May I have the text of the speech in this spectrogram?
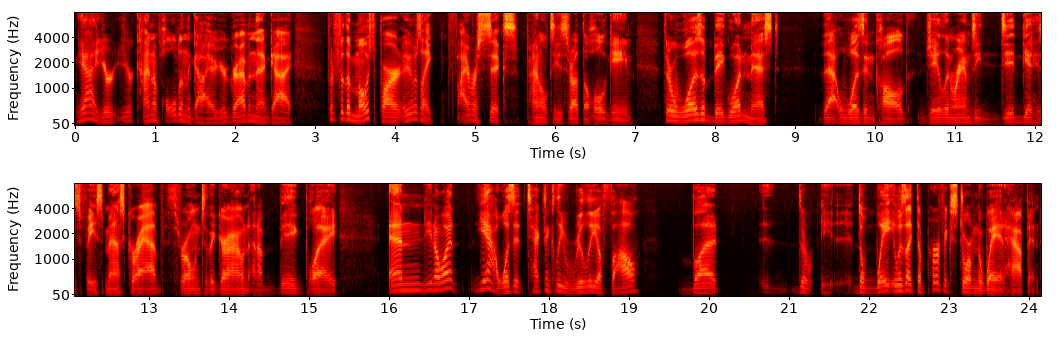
yeah you're you're kind of holding the guy or you're grabbing that guy. But for the most part it was like five or six penalties throughout the whole game. There was a big one missed that wasn't called. Jalen Ramsey did get his face mask grabbed, thrown to the ground on a big play. And you know what? Yeah, was it technically really a foul? But the the way it was like the perfect storm the way it happened.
